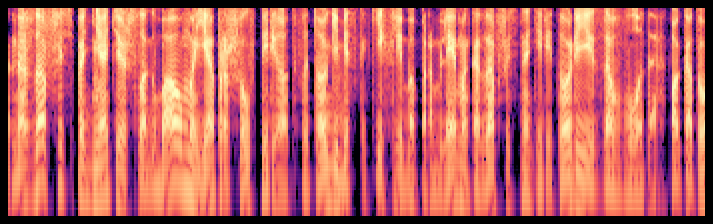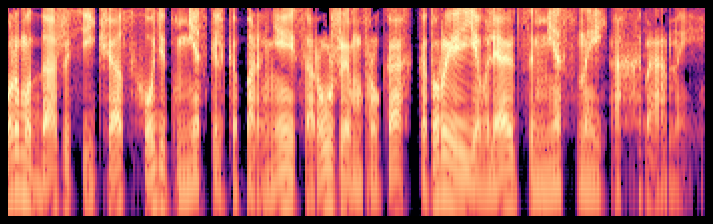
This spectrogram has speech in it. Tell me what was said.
Дождавшись поднятия шлагбаума, я прошел вперед, в итоге без каких-либо проблем оказавшись на территории завода, по которому даже сейчас ходит несколько парней с оружием в руках, которые являются местной охраной.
